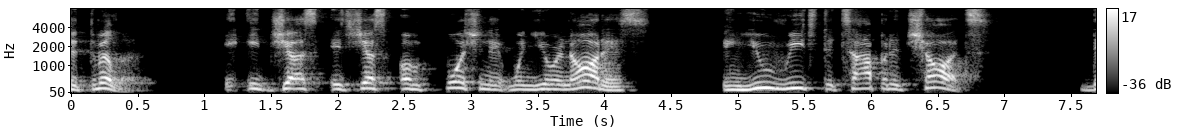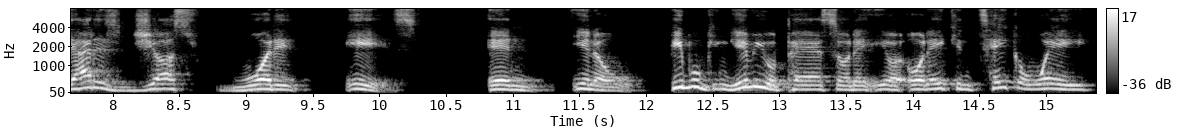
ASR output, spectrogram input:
to Thriller. It, it just it's just unfortunate when you're an artist and you reach the top of the charts, that is just what it is. And you know, people can give you a pass or they or, or they can take away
